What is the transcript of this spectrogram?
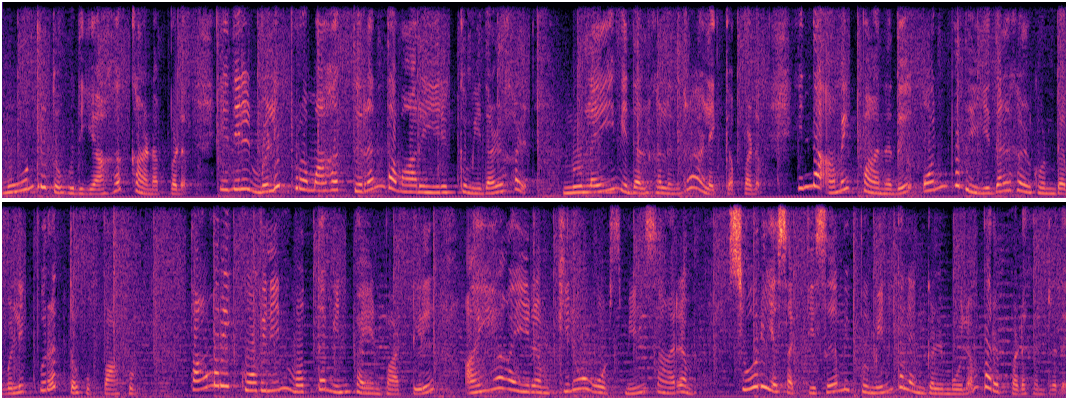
மூன்று தொகுதியாக காணப்படும். இதில் வெளிப்புறமாக திறந்தவாறு இருக்கும் இதழ்கள் நுழைவிதழ்கள் என்று அழைக்கப்படும். இந்த அமைப்பானது ஒன்பது இதழ்கள் கொண்ட வெளிப்புற தொகுப்பாகும். தாமரை கோவிலின் மொத்த மின் பயன்பாட்டில் ஐயாயிரம் கிலோவோட்ஸ் மின்சாரம் சூரிய சக்தி சேமிப்பு மின்கலன்கள் மூலம் பெறப்படுகின்றது.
